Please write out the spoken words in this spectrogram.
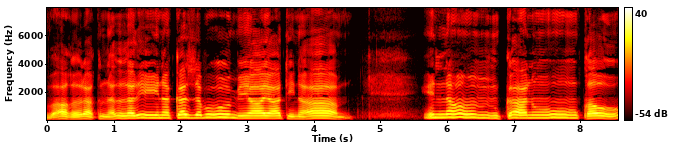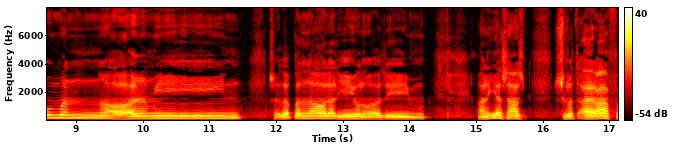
وأغرقنا الذين كذبوا بآياتنا إنهم كانوا قوما عامين صدق الله العلي العظيم हाणे असां सूरत आराफ़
